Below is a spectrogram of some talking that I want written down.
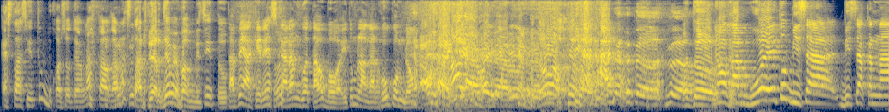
estasi itu bukan sesuatu yang nakal karena standarnya memang di situ. Tapi akhirnya sekarang gue tahu bahwa itu melanggar hukum dong. Iya, benar. Betul. Iya kan? Betul. Nyokap gue itu bisa bisa kena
